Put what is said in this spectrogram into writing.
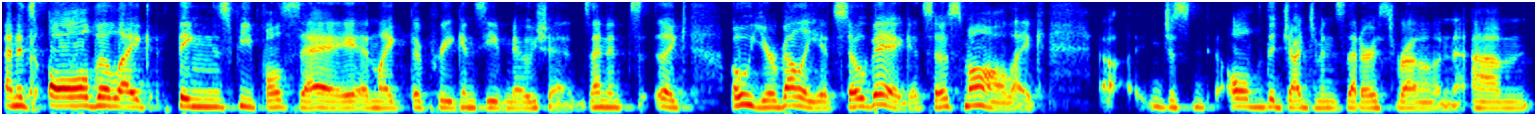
and it's all the like things people say and like the preconceived notions. And it's like, oh, your belly, it's so big, it's so small. Like uh, just all the judgments that are thrown. Um,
